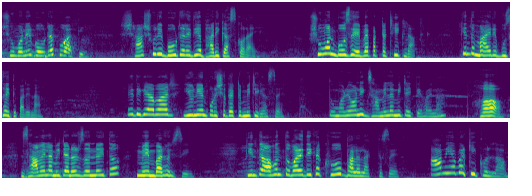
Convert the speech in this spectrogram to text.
সুমনের বউটা পোয়াতি। শাশুড়ি বউটারে দিয়ে ভারী কাজ করায়। সুমন বোঝে ব্যাপারটা ঠিক না কিন্তু মায়েরে বুঝাইতে পারে না। এদিকে আবার ইউনিয়ন পরিষদে একটা মিটিং আছে। তোমারে অনেক ঝামেলা মিটাইতে হয় না? হ ঝামেলা মিটানোর জন্যই তো মেম্বার হয়েছি কিন্তু এখন তোমারে দেখে খুব ভালো লাগতেছে। আমি আবার কি করলাম?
